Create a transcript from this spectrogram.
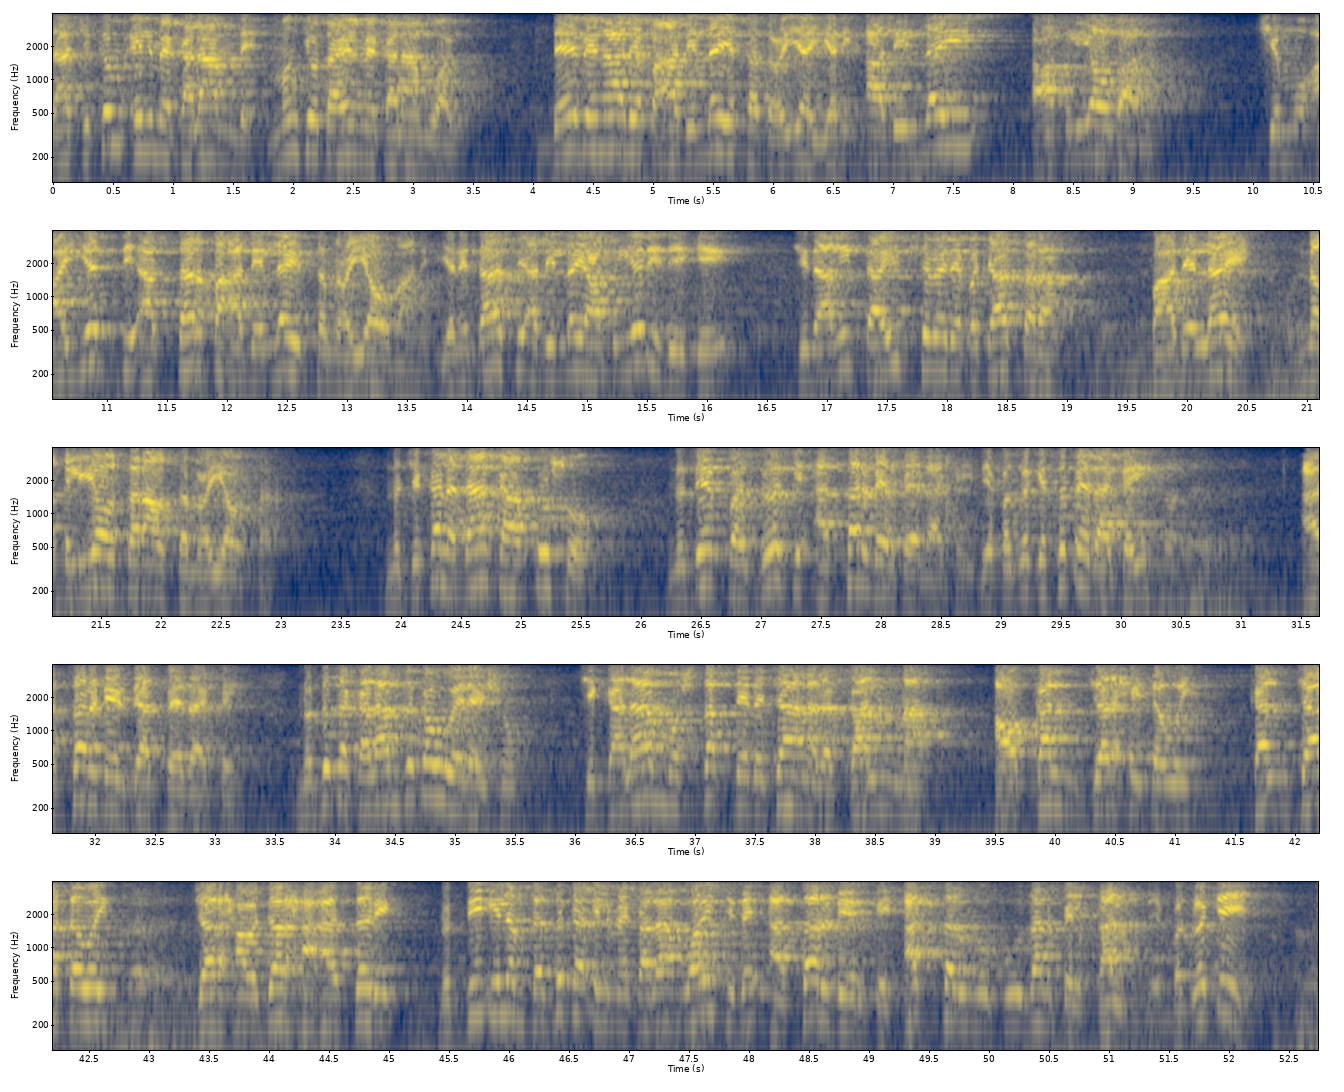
دا چې کوم علم کلام دی مونږ یو ته علم کلام وایو د بنا د په ادله قطعیه یعنی ادله عقلیه باندې چې مؤید دي اکثر په ادله سمعیه باندې یعنی دا چې ادله عقلیه دي دي کې چې دا غي تایید شوه د 50 سره په ادله نقلیه او سره او سمعیه او سره نو چې کله دا کار وشو نو د پزړه کې اثر ډېر پیدا کړي د پزړه کې څه پیدا کړي اثر ډېر زیات پیدا کړي نو دته کلام ځکه ویلای شو چې کلام مشتق دی د چا نه د کلم نه او کلم جرح ته وي کلم چاته وای جرح او جرح اثر نو دی علم ته ځکه علم کلام وای چې د اثر ډیر کوي اکثر نفوذن په قلب دی بدل کې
